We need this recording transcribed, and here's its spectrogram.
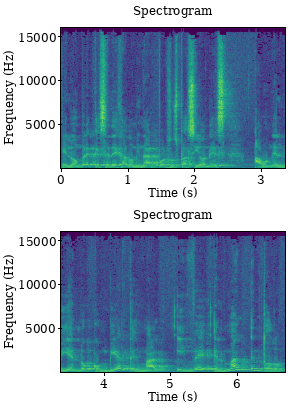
El hombre que se deja dominar por sus pasiones, aún el bien lo convierte en mal y ve el mal en todo.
